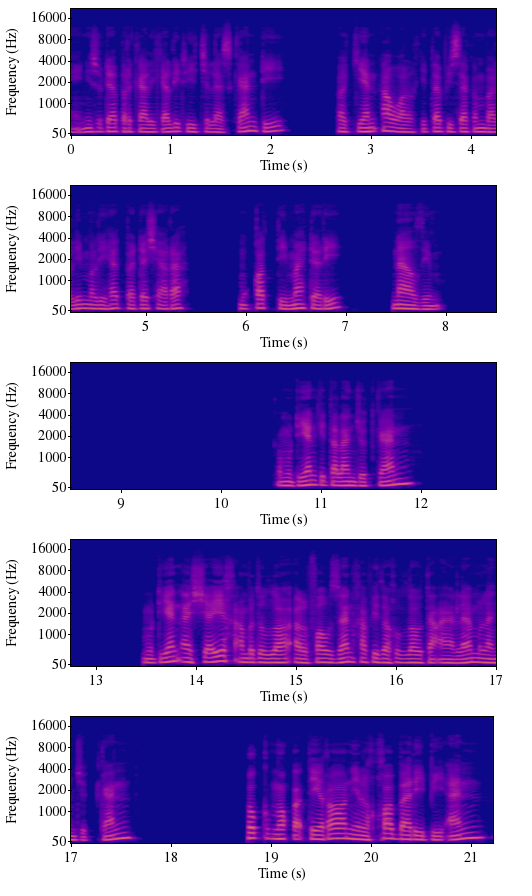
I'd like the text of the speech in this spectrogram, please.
Ya, ini sudah berkali-kali dijelaskan di bagian awal. Kita bisa kembali melihat pada syarah muqaddimah dari nazim. Kemudian kita lanjutkan. Kemudian Asy-Syaikh Abdullah Al-Fauzan hafizahullah taala melanjutkan hukmu qatiranil khabari bi'an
